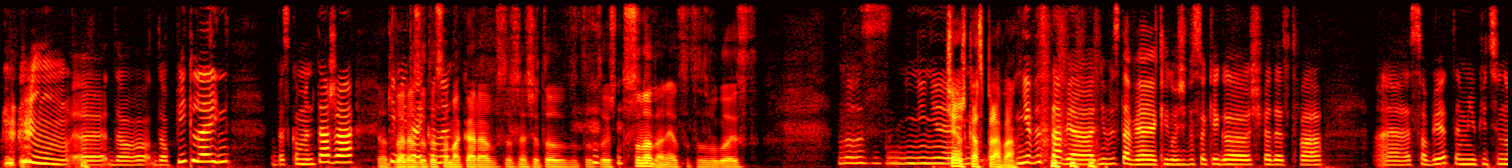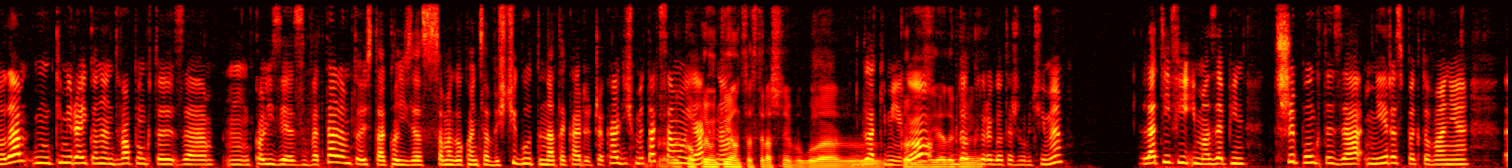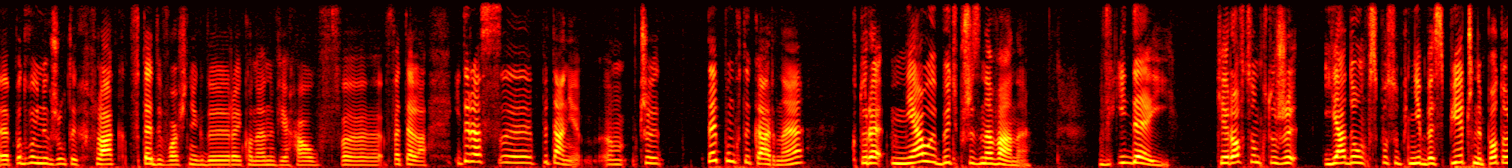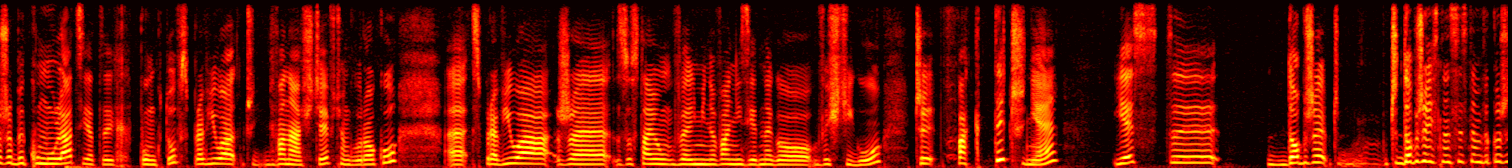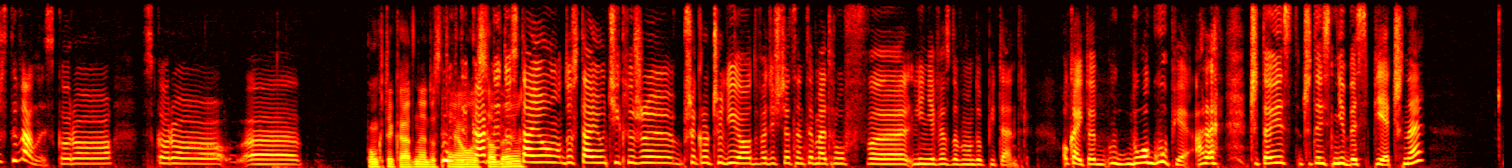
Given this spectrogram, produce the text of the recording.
do, do pit lane. Bez komentarza. Ta, dwa razy ta sama kara, w sensie to, to, to już Tsunoda, nie? Co to w ogóle jest? No, nie, nie, Ciężka sprawa. Nie wystawia, nie wystawia jakiegoś wysokiego świadectwa e, sobie, tym Yuki Tsunoda. Mm, Kimi Raikkonen dwa punkty za mm, kolizję z Vettelem, to jest ta kolizja z samego końca wyścigu, na te kary czekaliśmy, tak samo jak na strasznie w ogóle dla Kimiego, kolizję, do Kimi- którego też wrócimy. Latifi i Mazepin trzy punkty za nierespektowanie e, podwójnych żółtych flag, wtedy właśnie, gdy Raikkonen wjechał w e, Fetela. I teraz e, pytanie, czy te punkty karne, które miały być przyznawane w idei kierowcom, którzy jadą w sposób niebezpieczny po to, żeby kumulacja tych punktów sprawiła, czyli 12 w ciągu roku, sprawiła, że zostają wyeliminowani z jednego wyścigu. Czy faktycznie jest y, dobrze, czy, czy dobrze jest ten system wykorzystywany, skoro, skoro e, Punkty karne dostają punkty karne osoby... dostają, dostają ci, którzy przekroczyli o 20 centymetrów e, linię wjazdową do pitentry. Okej, to b- było głupie, ale czy to jest, czy to jest niebezpieczne?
